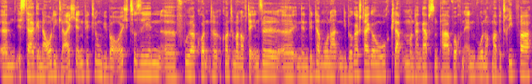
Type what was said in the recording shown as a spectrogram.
ähm, ist da genau die gleiche Entwicklung wie bei euch zu sehen. Äh, früher konnte, konnte man auf der Insel äh, in den Wintermonaten die Bürgersteige hochklappen und dann gab es ein paar Wochenenden, wo nochmal Betrieb war.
